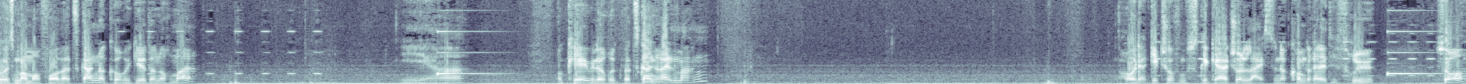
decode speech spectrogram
So, jetzt machen wir Vorwärtsgang, dann korrigiert er nochmal. Ja. Okay, wieder Rückwärtsgang reinmachen. Oh, der geht schon aufs geht schon Leistung. Der kommt relativ früh. So.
